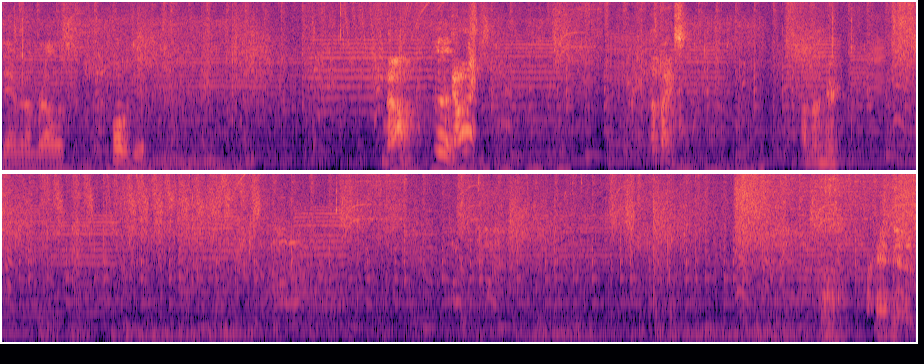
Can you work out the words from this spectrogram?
Damn it, umbrellas. Oh, dude. No! Go Ugh. it! No thanks. I'll go here. I can't hit it.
